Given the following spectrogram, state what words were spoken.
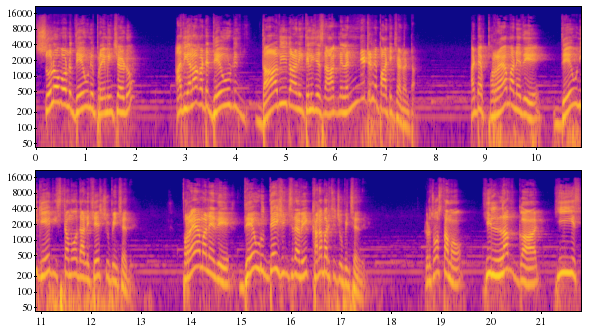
Solomon దేవుని ప్రేమించాడు. అది ఎలాగంటే దేవుడిని దావి దానికి తెలియజేసిన ఆజ్ఞలన్నిటిని పాటించాడంట. అంటే ప్రేమ అనేది దేవునికి ఏది ఇష్టమో దాన్ని చేసి చూపించేది. ప్రేమ అనేది దేవుడు ఉద్దేశించినవి కనబరిచి చూపించేది. ఇక్కడ చూస్తాము he love God he is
